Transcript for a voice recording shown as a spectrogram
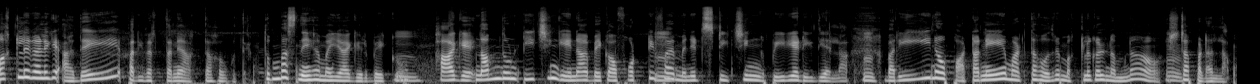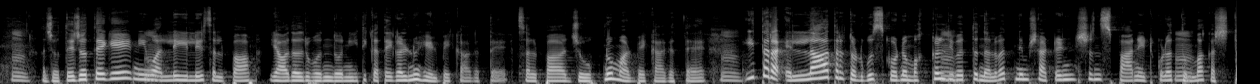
ಮಕ್ಕಳುಗಳಿಗೆ ಮಕ್ಳುಗಳಿಗೆ ಅದೇ ಪರಿವರ್ತನೆ ಆಗ್ತಾ ಹೋಗುತ್ತೆ. ತುಂಬಾ ಸ್ನೇಹಮಯ ಆಗಿರ್ಬೇಕು ಹಾಗೆ ನಮ್ದೊಂದು ಟೀಚಿಂಗ್ ಏನಾಗಬೇಕು? ಆ forty five minutes teaching period ಇದೆಯಲ್ಲ. ಬರೀ ನಾವು ಪಾಠನೇ ಮಾಡ್ತಾ ಹೋದ್ರೆ ಮಕ್ಳುಗಳು ನಮ್ಮನ್ನ ಇಷ್ಟಪಡಲ್ಲ. ಜೊತೆ ಜೊತೆಗೆ ನೀವು ಅಲ್ಲಿ ಇಲ್ಲಿ ಸ್ವಲ್ಪ ಯಾವ್ದಾದ್ರು ಒಂದು ನೀತಿ ಕಥೆಗಳನ್ನೂ ಹೇಳ್ಬೇಕಾಗತ್ತೆ. ಸ್ವಲ್ಪ ಜೋಕ್ನು ಮಾಡ್ಬೇಕಾಗತ್ತೆ. ಈ ತರ ಎಲ್ಲಾ ತರ ತೊಡಗಿಸ್ಕೊಂಡು ಮಕ್ಕಳು ಇವತ್ತು ನಲವತ್ತು ನಿಮಿಷ ಅಟೆನ್ಷನ್ ಸ್ಪಾನ್ ಇಟ್ಕೊಳ್ಳೋದು ತುಂಬಾ ಕಷ್ಟ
